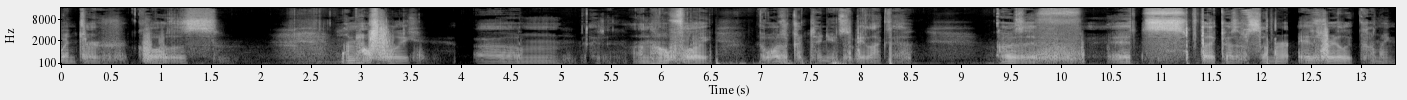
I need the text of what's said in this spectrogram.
winter clothes. And hopefully, um, and hopefully, the weather continues to be like that. Because if it's because of summer is really coming,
